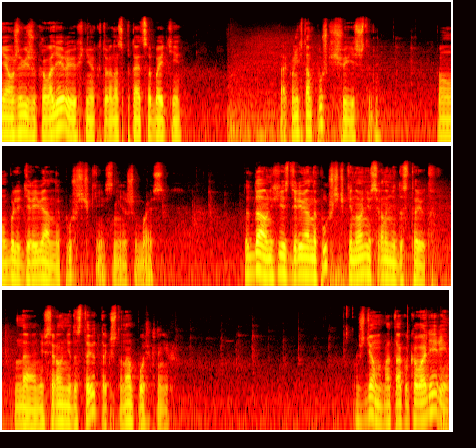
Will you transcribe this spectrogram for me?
я уже вижу кавалерию их, которая нас пытается обойти. Так, у них там пушки еще есть, что ли? По-моему, были деревянные пушечки, если не ошибаюсь. Да, у них есть деревянные пушечки, но они все равно не достают. Да, они все равно не достают, так что нам пофиг на них. Ждем атаку кавалерии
